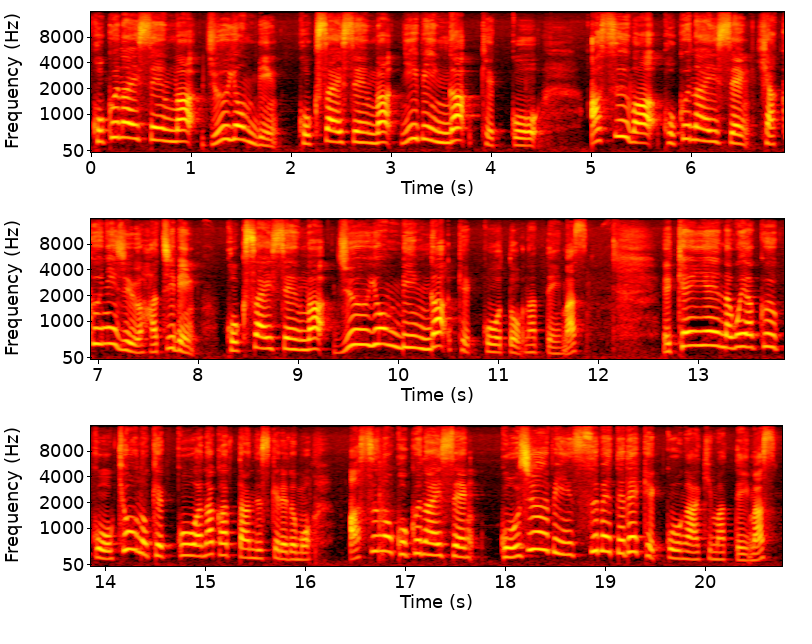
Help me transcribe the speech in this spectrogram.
国内線は14便国際線は2便が欠航。明日は国内線128便国際線は14便が欠航となっています。県営名古屋空港今日の欠航はなかったんですけれども明日の国内線50便すべてで欠航が決まっています。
